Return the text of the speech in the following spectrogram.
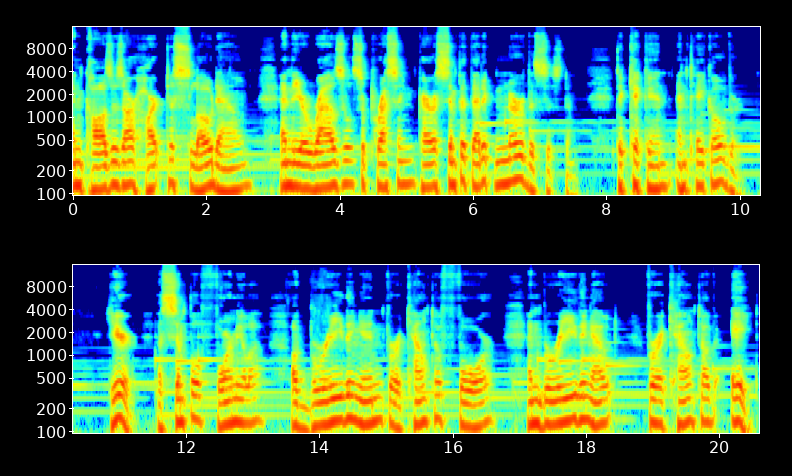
and causes our heart to slow down and the arousal suppressing parasympathetic nervous system to kick in and take over. Here, a simple formula of breathing in for a count of four and breathing out for a count of eight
